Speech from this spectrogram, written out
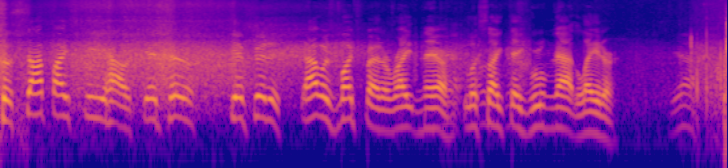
So stop by Ski Haus, get to get fitted. That was much better right in there. Looks like they groomed that later. Yeah.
